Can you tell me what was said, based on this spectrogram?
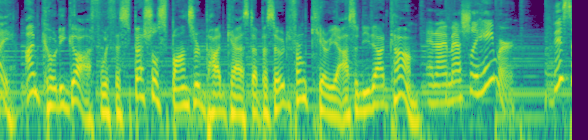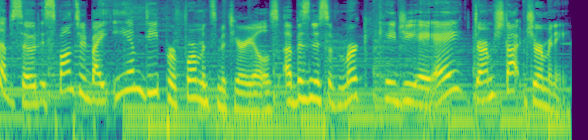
Hi, I'm Cody Gough with a special sponsored podcast episode from Curiosity.com. And I'm Ashley Hamer. This episode is sponsored by EMD Performance Materials, a business of Merck KGaA, Darmstadt, Germany.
